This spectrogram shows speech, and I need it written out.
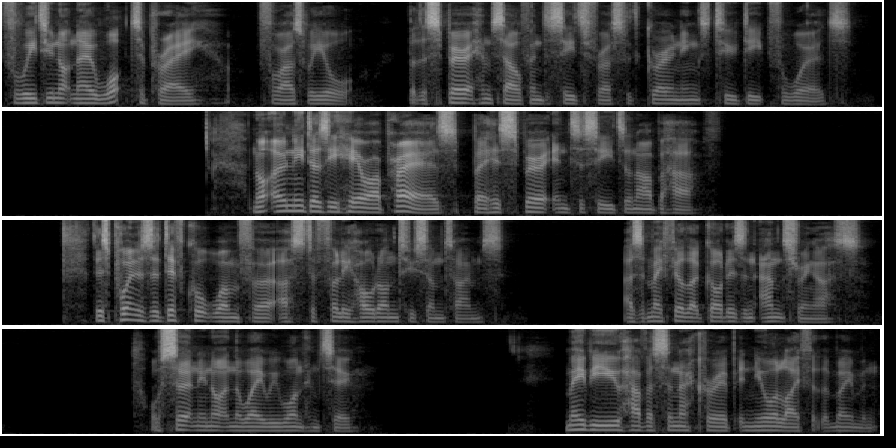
For we do not know what to pray for as we ought, but the Spirit himself intercedes for us with groanings too deep for words. Not only does he hear our prayers, but his Spirit intercedes on our behalf. This point is a difficult one for us to fully hold on to sometimes as it may feel that God isn't answering us, or certainly not in the way we want Him to. Maybe you have a Sennacherib in your life at the moment.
